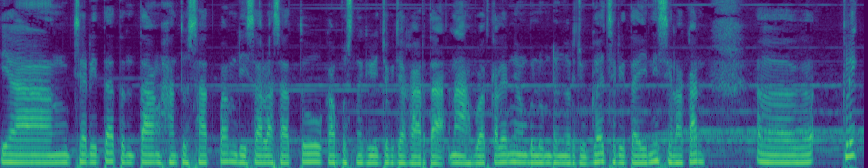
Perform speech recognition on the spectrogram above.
Yang cerita tentang hantu satpam di salah satu kampus negeri Yogyakarta. Nah buat kalian yang belum dengar juga cerita ini silahkan uh, klik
